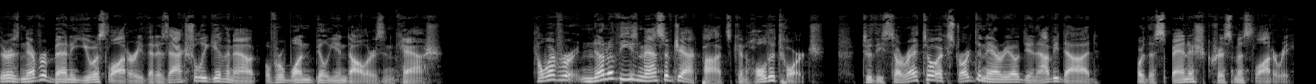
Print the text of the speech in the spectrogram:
there has never been a U.S. lottery that has actually given out over $1 billion in cash. However, none of these massive jackpots can hold a torch to the Sorteo Extraordinario de Navidad or the Spanish Christmas Lottery.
